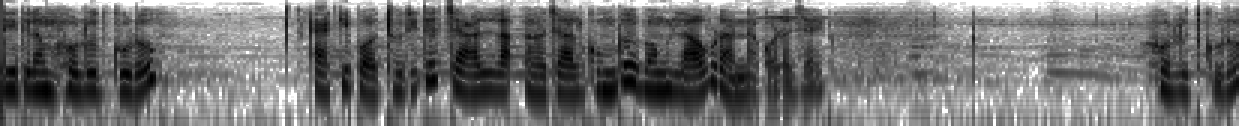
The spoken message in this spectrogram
দিয়ে দিলাম হলুদ গুঁড়ো। একই পদ্ধতিতে চাল চাল কুমড়ো এবং লাউ রান্না করা যায়। হলুদ গুঁড়ো।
